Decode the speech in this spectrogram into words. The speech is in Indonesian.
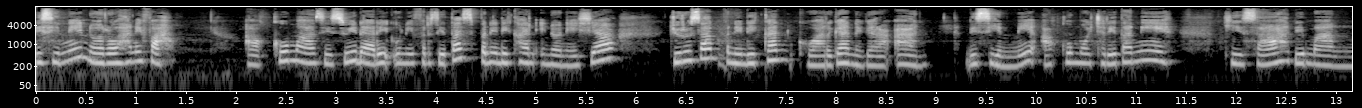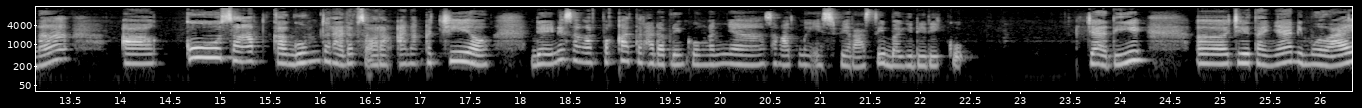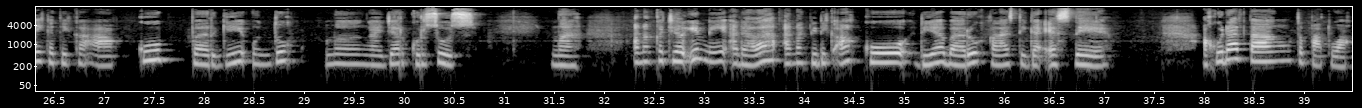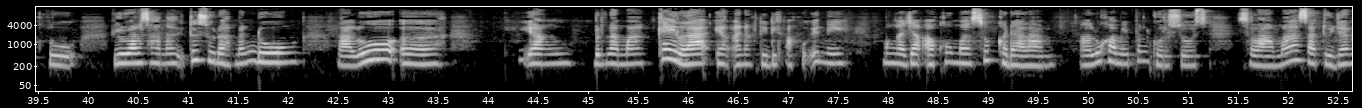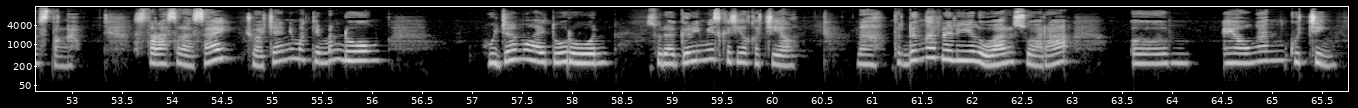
Di sini Nurul Hanifah. Aku mahasiswi dari Universitas Pendidikan Indonesia, jurusan Pendidikan Kewarganegaraan. Di sini aku mau cerita nih, kisah di mana aku sangat kagum terhadap seorang anak kecil. Dia ini sangat peka terhadap lingkungannya, sangat menginspirasi bagi diriku. Jadi, e, ceritanya dimulai ketika aku pergi untuk mengajar kursus. Nah, anak kecil ini adalah anak didik aku. Dia baru kelas 3 SD. Aku datang tepat waktu. Di luar sana itu sudah mendung. Lalu eh, yang bernama Kayla yang anak didik aku ini mengajak aku masuk ke dalam. Lalu kami pun kursus selama satu jam setengah. Setelah selesai, cuaca ini makin mendung. Hujan mulai turun, sudah gerimis kecil-kecil. Nah, terdengar dari luar suara um, eongan kucing.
